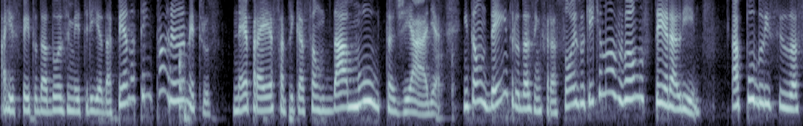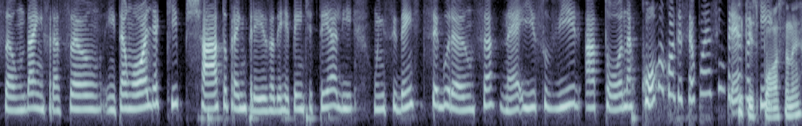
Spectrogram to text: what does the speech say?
a respeito da dosimetria da pena, tem parâmetros, né, para essa aplicação da multa diária. Então, dentro das infrações, o que, que nós vamos ter ali? A publicização da infração. Então, olha que chato para a empresa, de repente, ter ali um incidente de segurança, né? E isso vir à tona, como aconteceu com essa empresa Fica aqui exposta, né?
